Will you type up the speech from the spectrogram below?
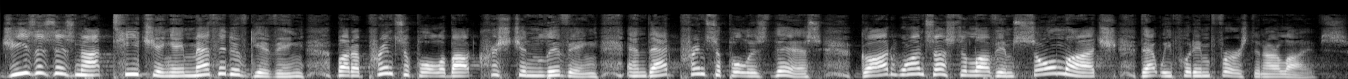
Jesus is not teaching a method of giving, but a principle about Christian living. And that principle is this God wants us to love Him so much that we put Him first in our lives.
